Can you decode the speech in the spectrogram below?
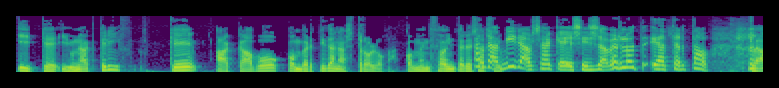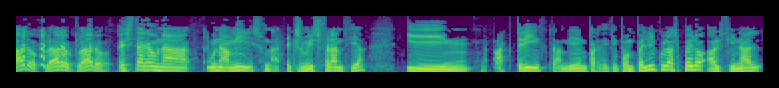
Y, que, y una actriz que acabó convertida en astróloga. Comenzó a interesarse... Anda, mira, o sea que sin saberlo he acertado. Claro, claro, claro. Esta era una, una Miss, una ex Miss Francia, y mm, actriz también, participó en películas, pero al final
